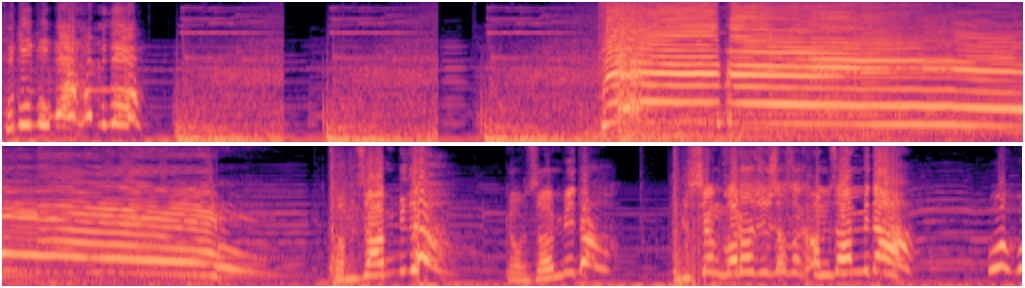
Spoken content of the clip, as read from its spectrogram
포도 도박 한번 더! 베베! 감사합니다. 감사합니다. 미션 걸어주셔서 감사합니다. 우후!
